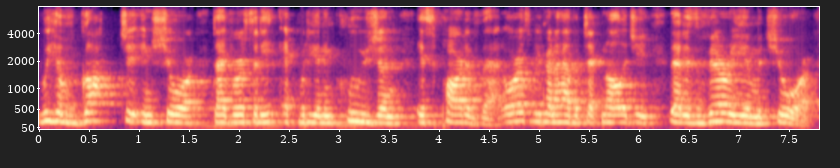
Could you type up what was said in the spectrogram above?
we have got to ensure diversity, equity, and inclusion is part of that, or else we're going to have a technology that is very immature.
